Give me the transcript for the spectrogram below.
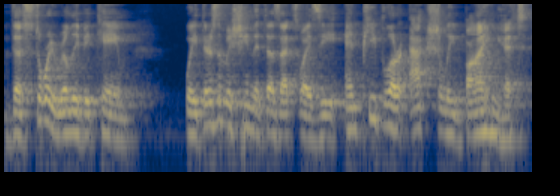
the story really became, wait, there's a machine that does X Y Z, and people are actually buying it,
